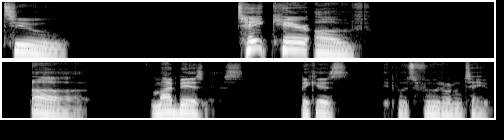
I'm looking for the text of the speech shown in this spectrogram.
to take care of uh my business because it puts food on the table.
